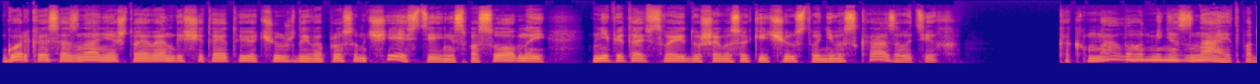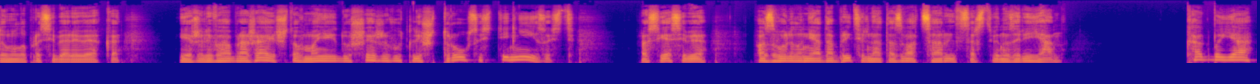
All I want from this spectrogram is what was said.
горькое сознание, что Эвенга считает ее чуждой вопросом чести и неспособной не питать в своей душе высокие чувства, не высказывать их. «Как мало он меня знает», — подумала про себя Ревекка, «ежели воображает, что в моей душе живут лишь трусость и низость, раз я себе позволила неодобрительно отозваться о рыцарстве Назариян. Как бы я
